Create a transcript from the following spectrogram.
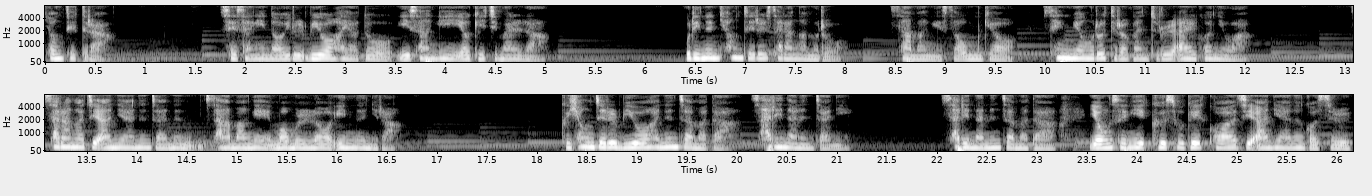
형제들아, 세상이 너희를 미워하여도 이상히 여기지 말라. 우리는 형제를 사랑함으로 사망에서 옮겨 생명으로 들어간 줄을 알거니와 사랑하지 아니하는 자는 사망에 머물러 있느니라. 그 형제를 미워하는 자마다 살인하는 자니 살인하는 자마다 영생이 그 속에 거하지 아니하는 것을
